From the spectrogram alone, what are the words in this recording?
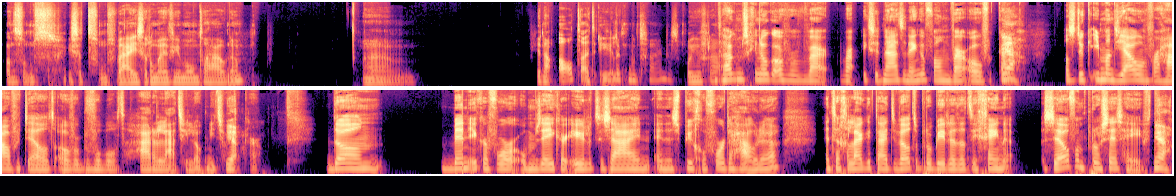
Want soms is het soms wijzer om even je mond te houden. Ehm, of je nou altijd eerlijk moet zijn, dat is een goede vraag. Het hangt misschien ook over waar, waar ik zit na te denken van waarover. Kijk, Ja. als natuurlijk iemand jou een verhaal vertelt over bijvoorbeeld haar relatie loopt niet zo Ja. lekker, dan ben ik ervoor om zeker eerlijk te zijn en een spiegel voor te houden. En tegelijkertijd wel te proberen dat diegene zelf een proces heeft. Ja.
